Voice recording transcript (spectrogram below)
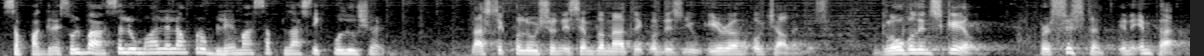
sa pagresolba sa lumalalang problema sa plastic pollution. Plastic pollution is emblematic of this new era of challenges. Global in scale, persistent in impact,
